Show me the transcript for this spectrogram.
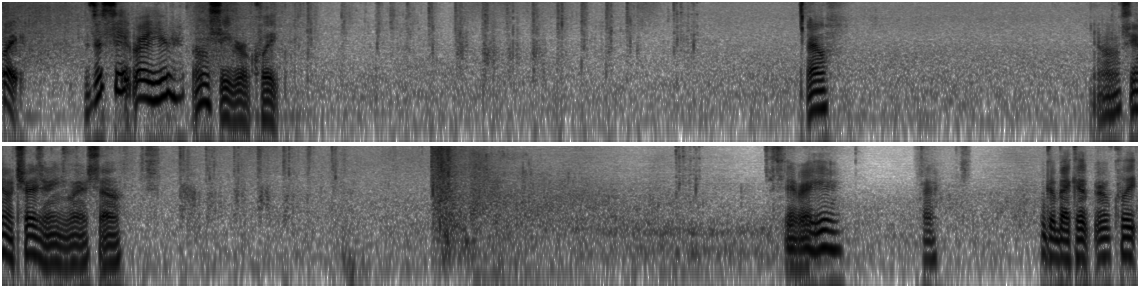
Wait, it right here? Let me see real quick. No. I don't see no treasure anywhere, so. Is it right here? Go back up real quick.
